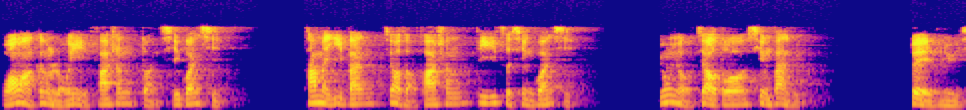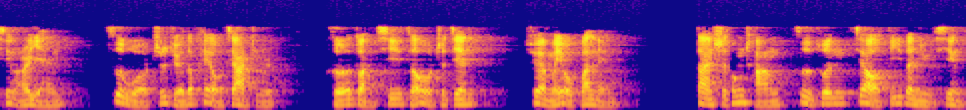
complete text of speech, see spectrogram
往往更容易发生短期关系。他们一般较早发生第一次性关系，拥有较多性伴侣。对女性而言，自我知觉的配偶价值和短期择偶之间却没有关联。但是，通常自尊较低的女性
